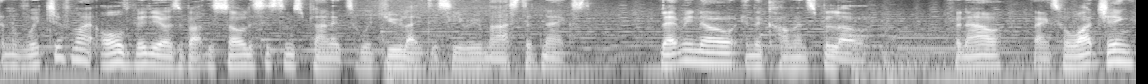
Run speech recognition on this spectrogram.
And which of my old videos about the solar system's planets would you like to see remastered next? Let me know in the comments below. For now, thanks for watching,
